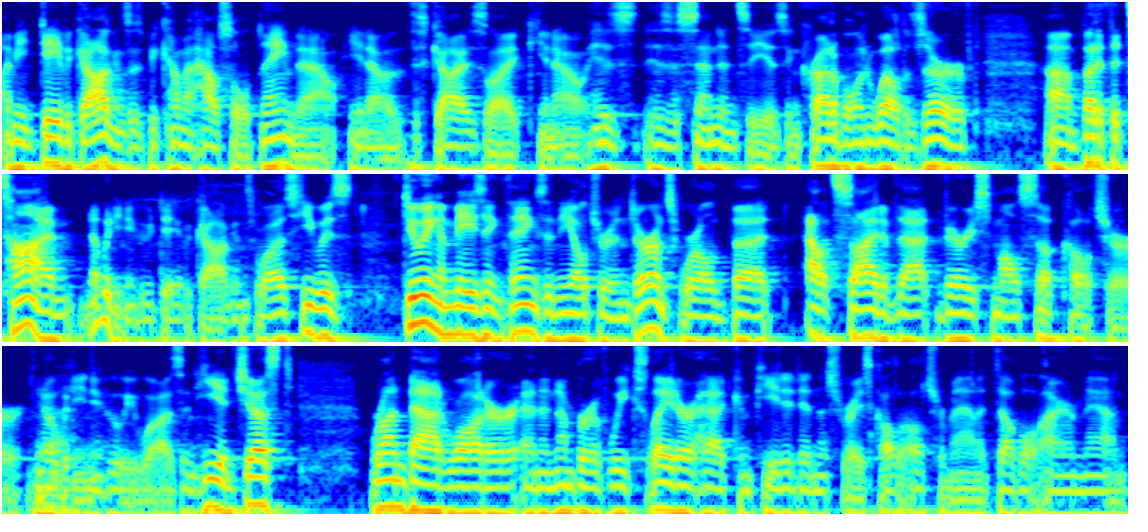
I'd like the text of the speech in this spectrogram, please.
i mean david goggins has become a household name now you know this guy's like you know his his ascendancy is incredible and well deserved uh, but at the time nobody knew who david goggins was he was doing amazing things in the ultra endurance world, but outside of that very small subculture, yeah. nobody knew who he was. And he had just run Badwater, and a number of weeks later had competed in this race called Ultraman, a double Ironman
